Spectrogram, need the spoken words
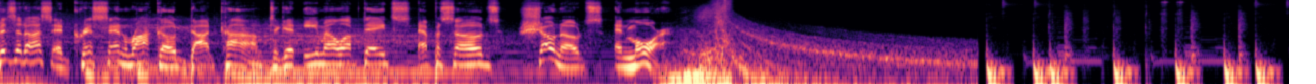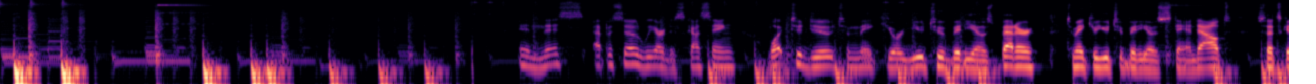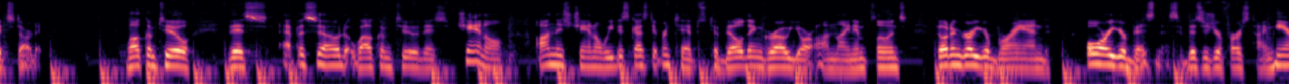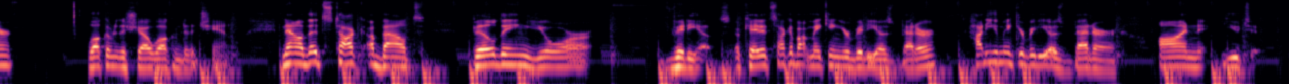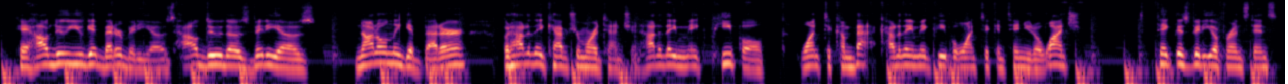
visit us at chrisandrocco.com to get email updates, episodes, show notes, and more. In this episode, we are discussing what to do to make your YouTube videos better, to make your YouTube videos stand out. So let's get started. Welcome to this episode. Welcome to this channel. On this channel, we discuss different tips to build and grow your online influence, build and grow your brand or your business. If this is your first time here, welcome to the show. Welcome to the channel. Now, let's talk about building your videos. Okay, let's talk about making your videos better. How do you make your videos better on YouTube? Okay, how do you get better videos? How do those videos not only get better, but how do they capture more attention? How do they make people want to come back? How do they make people want to continue to watch? Take this video, for instance.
